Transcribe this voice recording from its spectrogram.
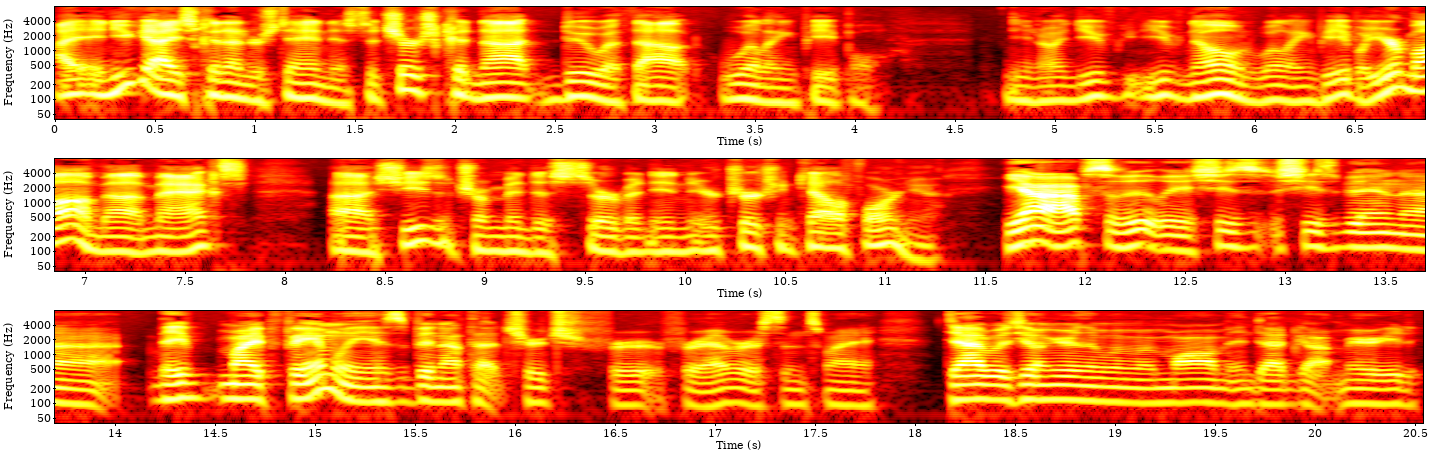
I, and you guys could understand this. The church could not do without willing people. You know, and you've you've known willing people. Your mom, uh, Max, uh, she's a tremendous servant in your church in California. Yeah, absolutely. She's she's been uh, they my family has been at that church for forever since my dad was younger. Than when my mom and dad got married,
